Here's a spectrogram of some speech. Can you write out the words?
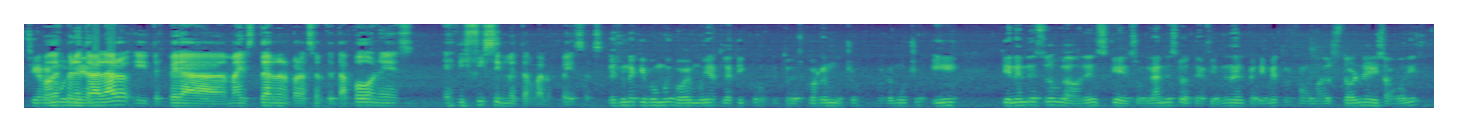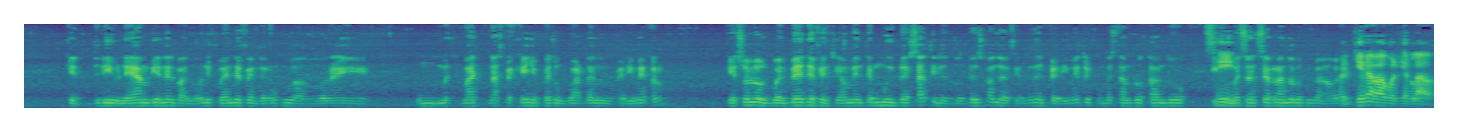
cierran podés penetrar bien. al aro y te espera Miles Turner para hacerte tapones. Es difícil meterla a los Pacers. es un equipo muy joven, muy atlético, entonces corre mucho, corre mucho y tienen estos jugadores que son grandes pero te defienden en el perímetro como Miles Turner y Sabonis que driblean bien el balón y pueden defender a un jugador eh, un- más, más pequeño, pues un guarda en el perímetro que eso los vuelve defensivamente muy versátiles. Vos ves cuando defienden el perímetro y cómo están rotando y Sí. cómo están cerrando los jugadores. Cualquiera va a cualquier lado. O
